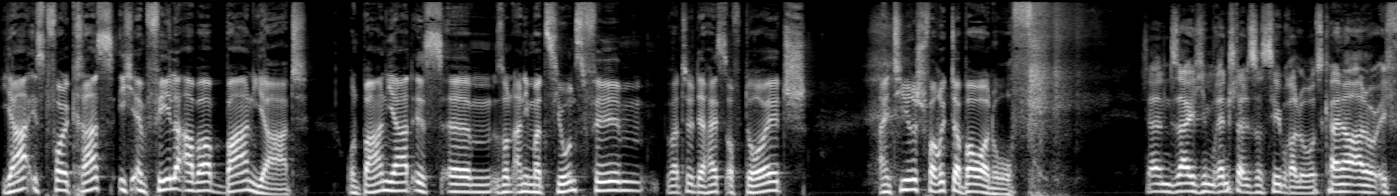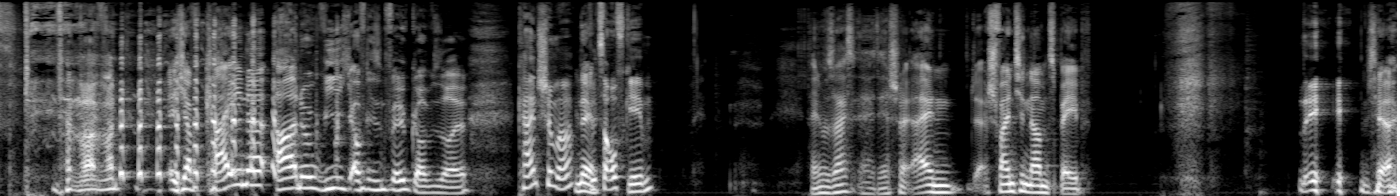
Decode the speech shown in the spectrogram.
ja, ist voll krass. Ich empfehle aber Barnyard. Und Barnyard ist ähm, so ein Animationsfilm, warte, der heißt auf Deutsch Ein tierisch verrückter Bauernhof. Dann sage ich, im Rennstall ist das Zebra los. Keine Ahnung. Ich, ich habe keine Ahnung, wie ich auf diesen Film kommen soll. Kein Schimmer. Nee. Willst du aufgeben? Wenn du sagst, äh, der Schwe ein Schweinchen namens Babe. Nee. Ja,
